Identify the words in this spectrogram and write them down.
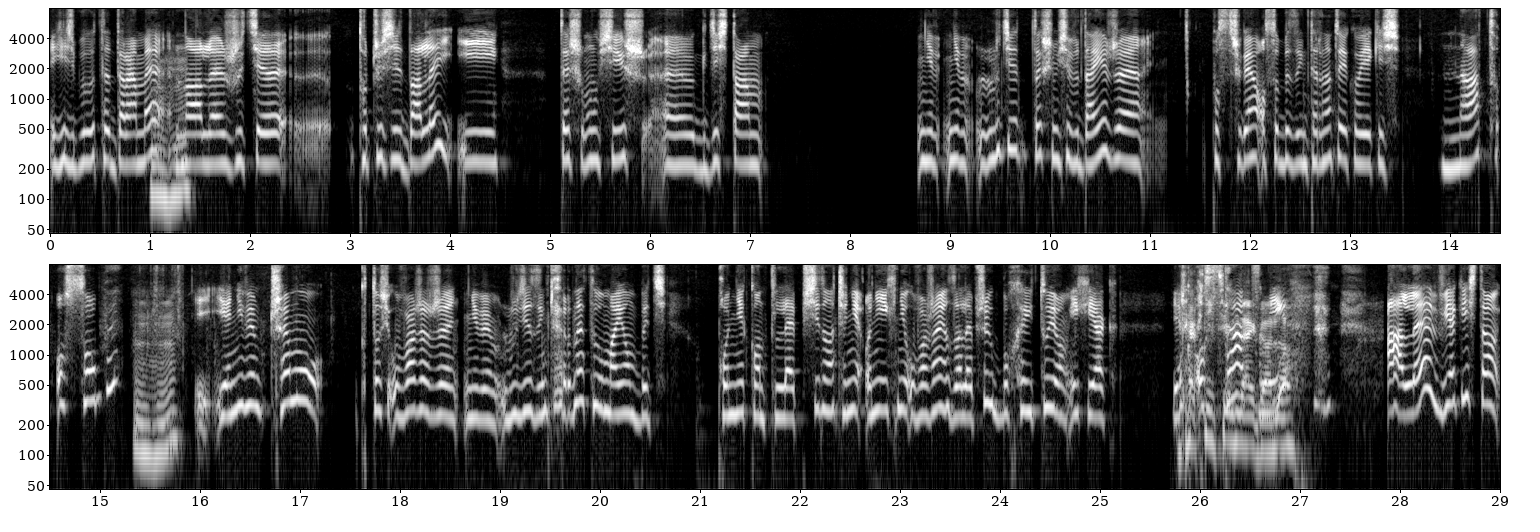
jakieś były te dramy, no ale życie e, toczy się dalej i też musisz e, gdzieś tam. Nie, nie wiem, ludzie też mi się wydaje, że postrzegają osoby z internetu jako jakieś nadosoby. Mhm. I ja nie wiem, czemu ktoś uważa, że nie wiem, ludzie z internetu mają być poniekąd lepsi, to znaczy nie, oni ich nie uważają za lepszych, bo hejtują ich jak, jak, Jak ostatni, innego, no. ale w jakiejś tam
